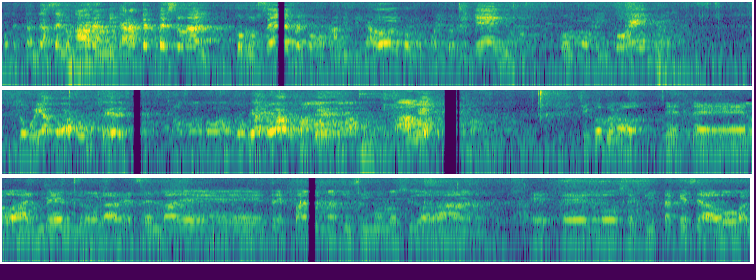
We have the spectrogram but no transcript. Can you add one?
potestad de hacerlo. Ahora, en mi carácter personal, como server, como planificador, como puertorriqueño, como rinconeño, yo voy a todas con ustedes. Yo voy a todas con ustedes. Chicos, pero desde los almendros, la reserva de Tres Que hicimos los ciudadanos, este, los ciclistas que se ahogan,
